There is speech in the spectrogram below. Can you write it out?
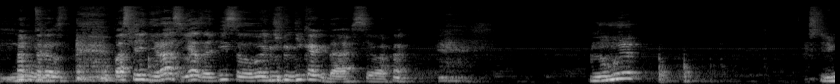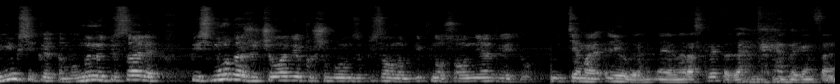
Ну, Последний раз я записывал его ни- никогда. Все. Но мы стремимся к этому. Мы написали письмо даже человеку, чтобы он записал нам гипноз, а он не ответил. Тема Лилы, наверное, раскрыта, да, до, конца.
